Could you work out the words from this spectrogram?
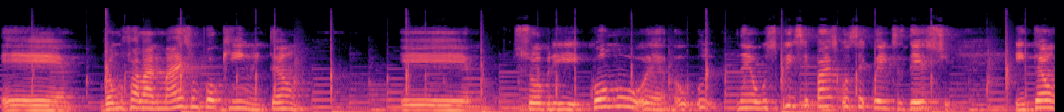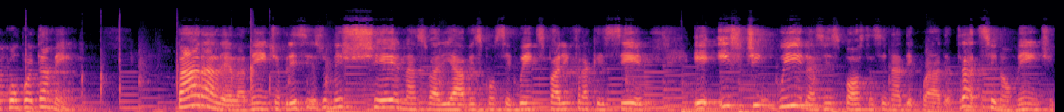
É, vamos falar mais um pouquinho, então, é, sobre como é, o, né, os principais consequências deste, então, comportamento. Paralelamente, é preciso mexer nas variáveis consequentes para enfraquecer e extinguir as respostas inadequadas. Tradicionalmente,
